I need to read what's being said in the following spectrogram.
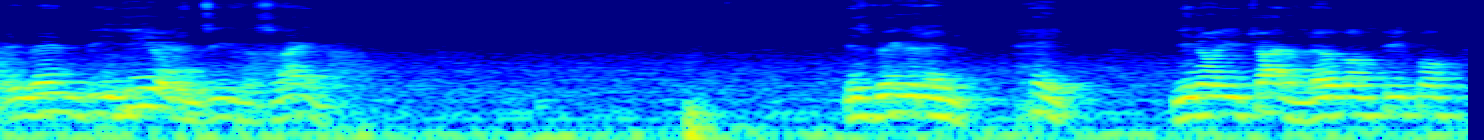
Amen. Be healed in Jesus' name. It's bigger than hate. You know, you try to love on people,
